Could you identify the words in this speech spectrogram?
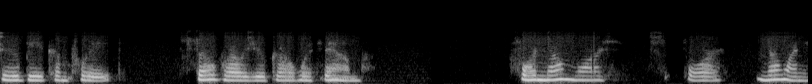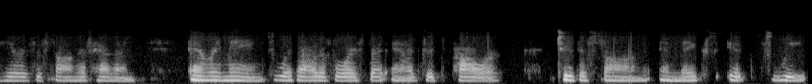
to be complete, so will you go with them. For no more for no one hears the song of heaven and remains without a voice that adds its power to the song and makes it sweet,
